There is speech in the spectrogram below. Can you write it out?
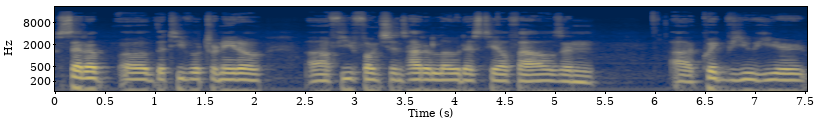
setup of the Tevo Tornado a uh, few functions how to load STL files and a quick view here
